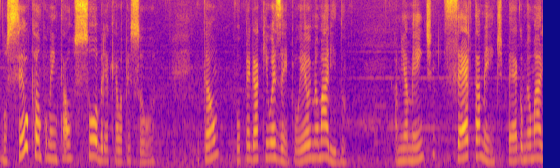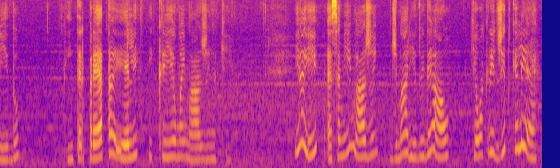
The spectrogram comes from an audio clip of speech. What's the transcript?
no seu campo mental sobre aquela pessoa. Então, vou pegar aqui o exemplo: eu e meu marido. A minha mente certamente pega o meu marido, interpreta ele e cria uma imagem aqui. E aí, essa é a minha imagem de marido ideal, que eu acredito que ele é.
